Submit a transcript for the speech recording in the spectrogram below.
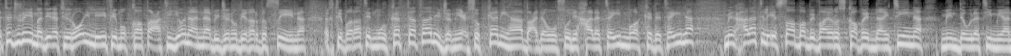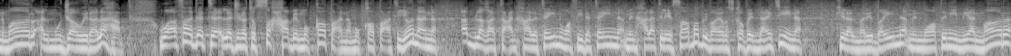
ستجري مدينة رويلي في مقاطعة يونان بجنوب غرب الصين اختبارات مكثفة لجميع سكانها بعد وصول حالتين مؤكدتين من حالات الإصابة بفيروس كوفيد 19 من دولة ميانمار المجاورة لها. وأفادت لجنة الصحة بالمقاطعة أن مقاطعة يونان أبلغت عن حالتين وفيدتين من حالات الإصابة بفيروس كوفيد 19 كلا المريضين من مواطني ميانمار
